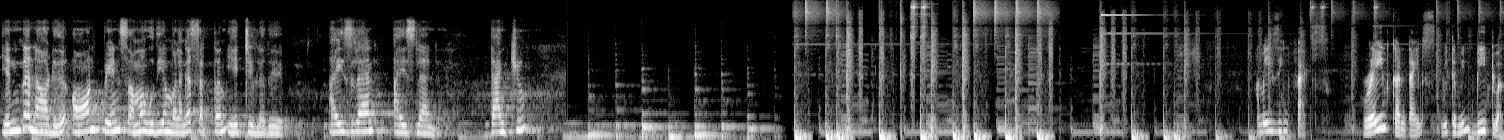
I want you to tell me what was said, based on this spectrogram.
எந்த நாடு ஆண் பெண் சம ஊதியம் வழங்க சட்டம் ஏற்றியுள்ளது? Iceland Iceland thank you Amazing facts. Rain contains vitamin B12.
